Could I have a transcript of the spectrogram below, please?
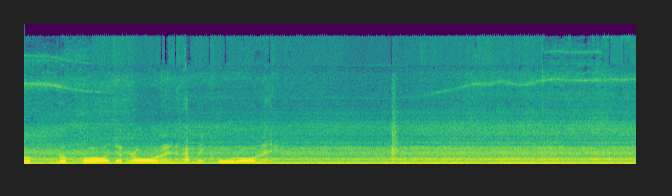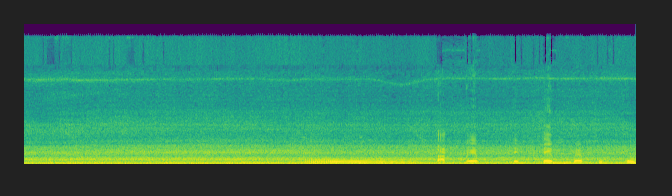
รถรถก็จะรอหน่อยนะครับไมโครรอหน่อยโอ้ตัดแบบเต็มเต็มๆแบบปุ้มปุ้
